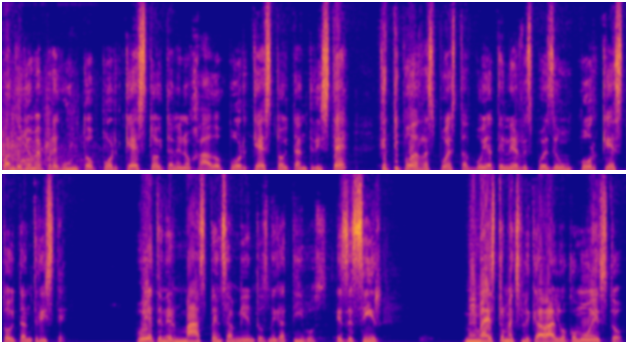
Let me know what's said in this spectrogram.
Cuando yo me pregunto por qué estoy tan enojado, por qué estoy tan triste, ¿qué tipo de respuestas voy a tener después de un por qué estoy tan triste? Voy a tener más pensamientos negativos. Es decir, mi maestro me explicaba algo como esto.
